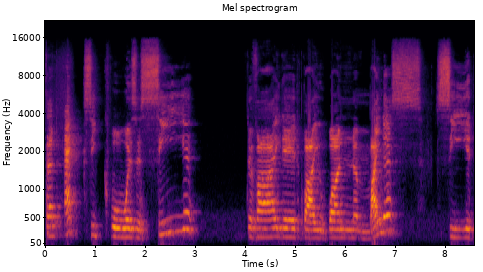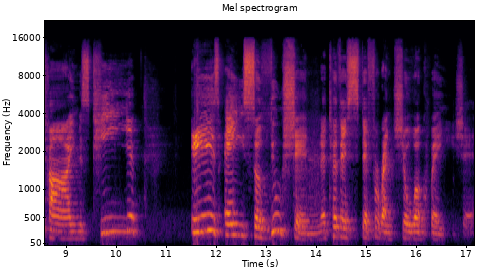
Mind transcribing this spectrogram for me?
that x equals c divided by 1 minus c times t is a solution to this differential equation.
